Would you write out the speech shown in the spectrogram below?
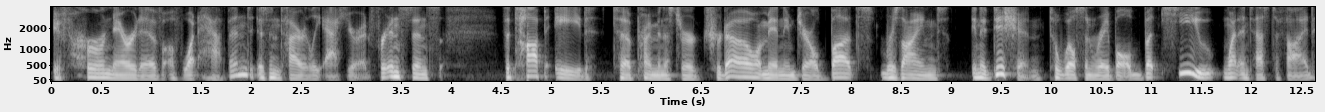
if her narrative of what happened is entirely accurate. For instance, the top aide to Prime Minister Trudeau, a man named Gerald Butts, resigned in addition to Wilson Raybould, but he went and testified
